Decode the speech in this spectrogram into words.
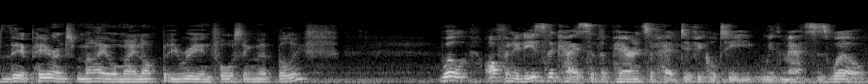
their parents may or may not be reinforcing that belief. well, often it is the case that the parents have had difficulty with maths as well.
